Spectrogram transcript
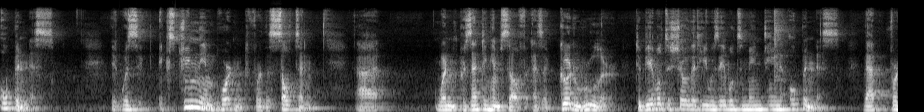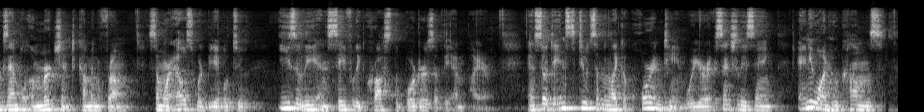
openness. It was extremely important for the Sultan, uh, when presenting himself as a good ruler, to be able to show that he was able to maintain openness. That, for example, a merchant coming from somewhere else would be able to easily and safely cross the borders of the empire. And so to institute something like a quarantine, where you're essentially saying anyone who comes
